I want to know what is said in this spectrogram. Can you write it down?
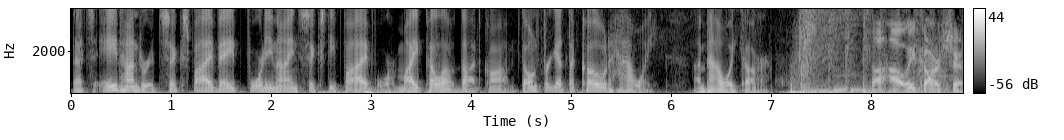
That's 800-658-4965 or mypillow.com. Don't forget the code Howie. I'm Howie Carr. The Howie Carr Show.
